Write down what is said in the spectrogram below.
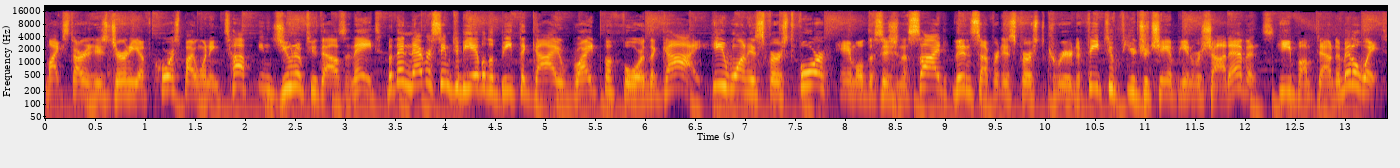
Mike started his journey, of course, by winning TUF in June of 2008, but then never seemed to be able to beat the guy right before the guy. He won his first four, Hamill decision aside, then suffered his first career defeat to future champion Rashad Evans. He bumped down to middleweight,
